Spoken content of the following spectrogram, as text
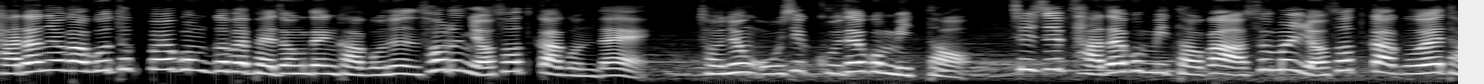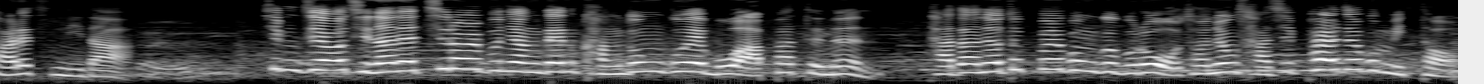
다자녀 가구 특별 공급에 배정된 가구는 36가구인데 전용 59제곱미터, 74제곱미터가 26가구에 달했습니다. 심지어 지난해 7월 분양된 강동구의 모 아파트는 다자녀 특별 공급으로 전용 48제곱미터,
